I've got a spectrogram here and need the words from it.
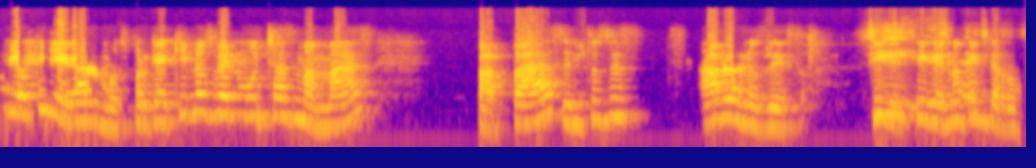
quería que llegáramos, porque aquí nos ven muchas mamás, papás, entonces háblanos de eso. Sigue, sigue, no te interrumpo.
